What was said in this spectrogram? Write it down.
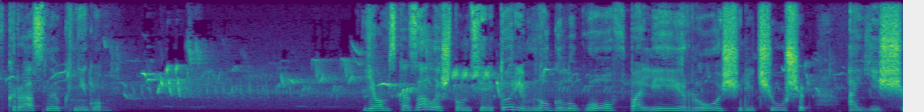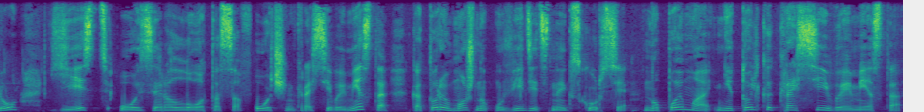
в Красную книгу. Я вам сказала, что на территории много лугов, полей, рощ, речушек, а еще есть озеро Лотосов. Очень красивое место, которое можно увидеть на экскурсии. Но пойма не только красивое место.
